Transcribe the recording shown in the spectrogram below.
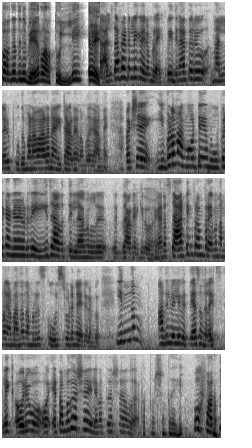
പറഞ്ഞതിന് വേറൊരർത്ഥം ഇല്ലേ അൽത്താഫ് ഏട്ടനിലേക്ക് വരുമ്പോഴേ ഇപ്പൊ ഇതിനകത്തൊരു നല്ലൊരു പുതുമണവാളനായിട്ടാണ് നമ്മൾ കാണുന്നത് പക്ഷെ ഇവിടെ നിന്ന് അങ്ങോട്ട് മൂപ്പർക്ക് അങ്ങനെ ഒരു ഏജ് ആവത്തില്ല എന്നുള്ള ഇതാണ് എനിക്ക് തോന്നുന്നത്. കാരണം സ്റ്റാർട്ടിങ് ഫ്രം പ്രേമം നമ്മൾ കാണുമ്പോൾ അന്ന് നമ്മളൊരു സ്കൂൾ സ്റ്റുഡന്റ് ആയിട്ട് കണ്ടു. ഇന്നും അതിൽ വലിയ വ്യത്യാസമൊന്നുമില്ല. ഇറ്റ്സ് ലൈക്ക് ഒരു എട്ടൊമ്പത് വർഷമായില്ലേ? പത്ത് വർഷം ആവുക പത്ത് വർഷം ഓ പത്ത്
